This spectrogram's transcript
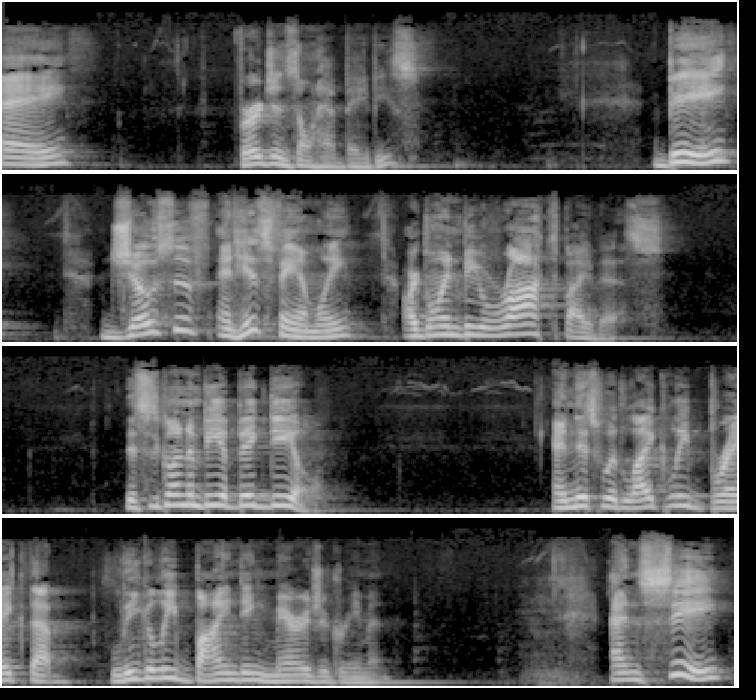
A, virgins don't have babies. B, Joseph and his family are going to be rocked by this. This is going to be a big deal. And this would likely break that legally binding marriage agreement. And C,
